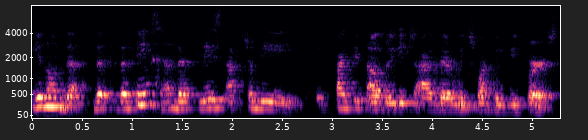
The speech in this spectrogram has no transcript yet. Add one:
you know, the, the, the things on that list actually fight it out with each other, which one will be first.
